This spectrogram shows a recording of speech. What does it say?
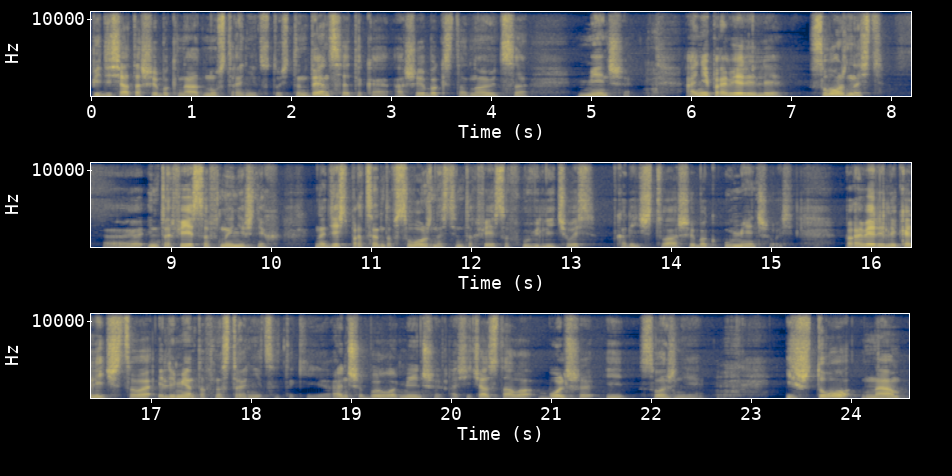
50 ошибок на одну страницу. То есть тенденция такая, ошибок становится меньше. Они проверили сложность э, интерфейсов нынешних. На 10% сложность интерфейсов увеличилась количество ошибок уменьшилось. Проверили количество элементов на странице, такие. Раньше было меньше, а сейчас стало больше и сложнее. И что нам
